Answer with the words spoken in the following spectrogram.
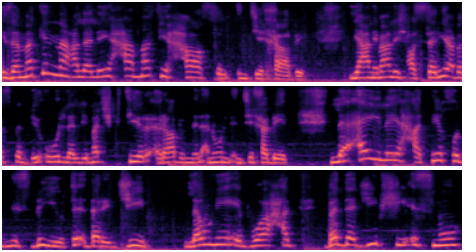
إذا ما كنا على لائحه ما في حاصل انتخابي. يعني معلش على السريع بس بدي أقول للي مش كتير قراب من القانون الانتخابات لأي لائحه تاخذ نسبية وتقدر تجيب لو نائب واحد بدها تجيب شيء اسمه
